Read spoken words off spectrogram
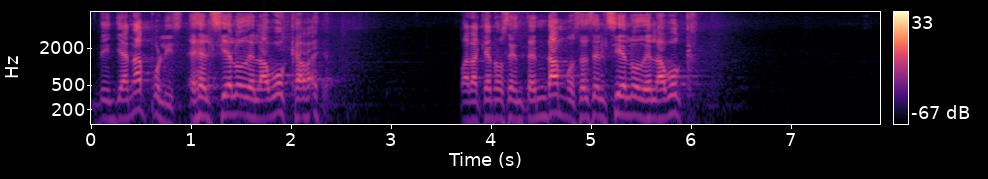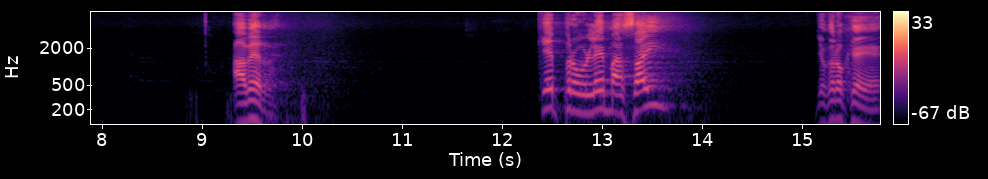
de Indianápolis, es el cielo de la boca, vaya. Para que nos entendamos, es el cielo de la boca. A ver, ¿qué problemas hay? Yo creo que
